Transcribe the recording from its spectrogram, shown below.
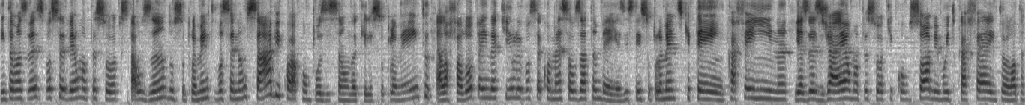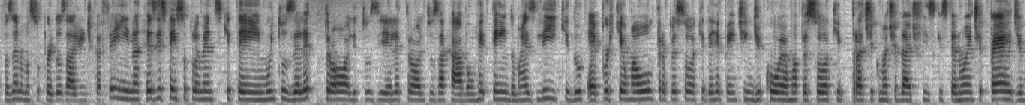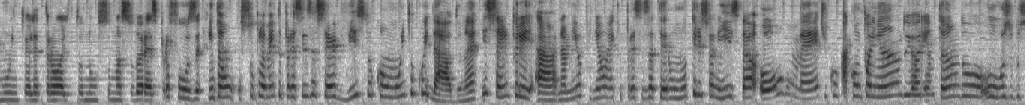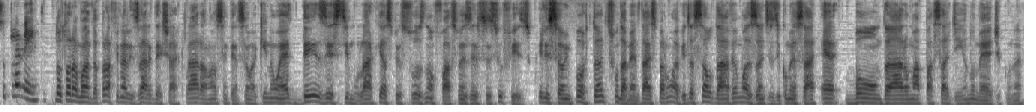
Então, às vezes você vê uma pessoa que está usando um suplemento, você não sabe qual a composição daquele suplemento, ela falou bem daquilo e você começa a usar também. Existem suplementos que têm cafeína e às vezes já é uma pessoa que consome muito café, então ela está fazendo uma superdosagem de cafeína. Existem suplementos que têm muitos eletrólitos e eletrólitos acabam retendo mais líquido, é porque uma outra pessoa que de repente indicou é uma pessoa que pratica uma atividade física extenuante perde muito eletrólito numa sudorese profusa. Então, o suplemento precisa ser visto com muito cuidado, né? E sempre, a, na minha opinião, é que precisa ter um nutricionista ou um médico acompanhando e orientando o uso do suplemento. Doutora Amanda, para finalizar e deixar claro, a nossa intenção aqui não é desestimular que as pessoas não façam exercício físico. Eles são importantes, fundamentais para uma vida saudável, mas antes de começar, é bom dar uma passadinha no médico, né?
